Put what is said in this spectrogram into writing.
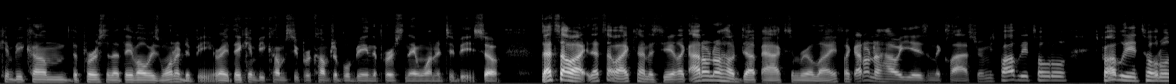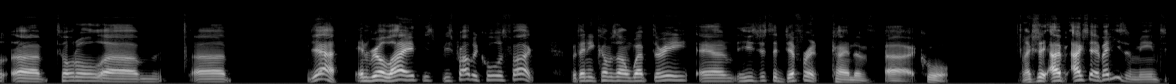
can become the person that they've always wanted to be, right? They can become super comfortable being the person they wanted to be. So that's how I that's how I kind of see it. Like I don't know how Dup acts in real life. Like I don't know how he is in the classroom. He's probably a total he's probably a total uh total um uh yeah, in real life he's he's probably cool as fuck. But then he comes on web 3 and he's just a different kind of uh cool. Actually, I actually I bet he's a mean t-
